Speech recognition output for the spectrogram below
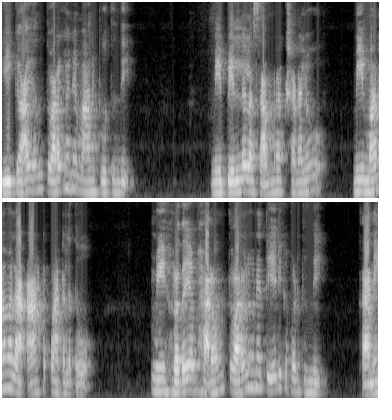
ఈ గాయం త్వరగానే మానిపోతుంది. మీ పిల్లల సంరక్షణలో మీ మనవల ఆటపాటలతో మీ హృదయ భారం త్వరలోనే తేలిక పడుతుంది కానీ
